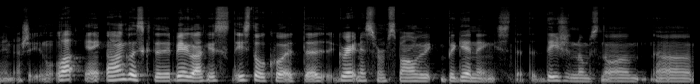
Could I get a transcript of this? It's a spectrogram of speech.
angliski tad ir vieglāk iztulkot uh, greatness from small beginnings, tad diženums no uh,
